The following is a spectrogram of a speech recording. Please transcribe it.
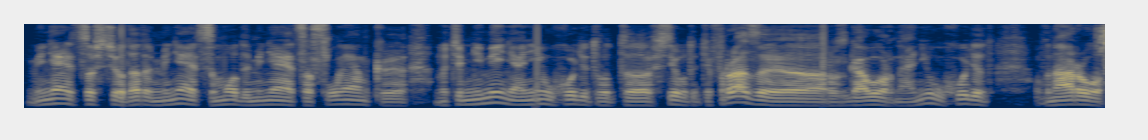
меняется все, да, там меняется мода, меняется сленг, но тем не менее они уходят, вот все вот эти фразы разговорные, они уходят в народ.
